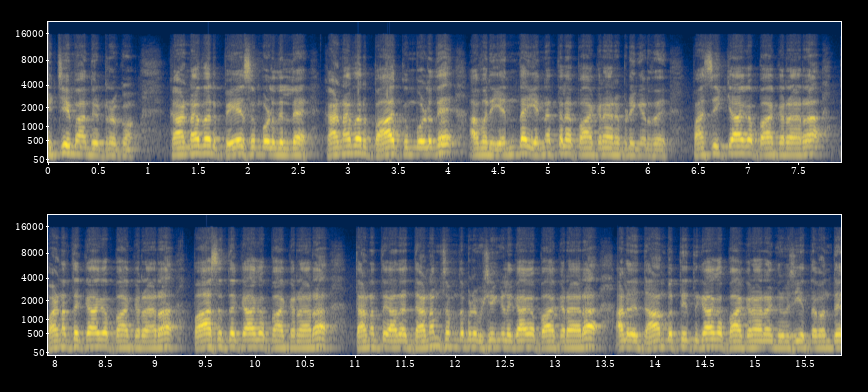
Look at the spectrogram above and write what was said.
நிச்சயமாக வந்துட்டு இருக்கும். கணவர் பேசும் பொழுது இல்லை கணவர் பார்க்கும் பொழுதே அவர் எந்த எண்ணத்தில் பார்க்குறாரு அப்படிங்கிறது. பசிக்காக பார்க்குறாரா பணத்துக்காக பார்க்குறாரா பாசத்துக்காக பார்க்குறாரா தனத்து அதை தனம் சம்மந்தப்பட்ட விஷயங்களுக்காக பார்க்குறாரா அல்லது தாம்பத்தியத்துக்காக பார்க்குறாராங்கிற விஷயத்தை வந்து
